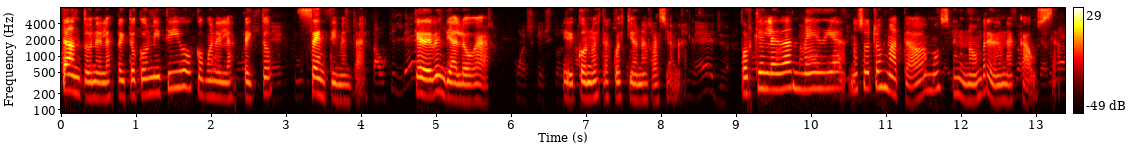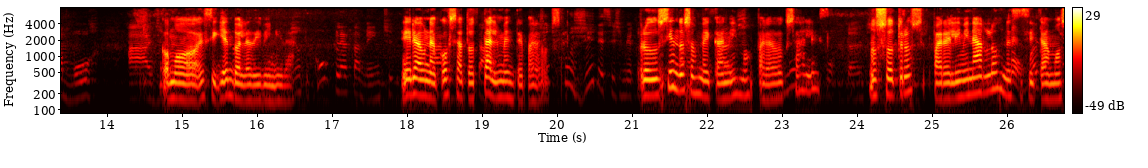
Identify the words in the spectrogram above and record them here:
tanto en el aspecto cognitivo como en el aspecto sentimental, que deben dialogar eh, con nuestras cuestiones racionales. Porque en la Edad Media nosotros matábamos en nombre de una causa, como siguiendo a la divinidad. Era una cosa totalmente paradoxal. Produciendo esos mecanismos paradoxales, nosotros, para eliminarlos, necesitamos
